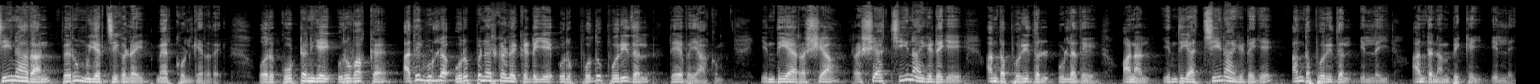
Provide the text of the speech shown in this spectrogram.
சீனாதான் பெரும் முயற்சிகளை மேற்கொள்கிறது. ஒரு கூட்டணியை உருவாக்க அதில் உள்ள உறுப்பினர்களுக்கிடையே ஒரு பொது புரிதல் தேவையாகும். இந்தியா ரஷ்யா ரஷ்யா சீனா இடையே அந்த புரிதல் உள்ளது. ஆனால் இந்தியா சீனா இடையே அந்த புரிதல் இல்லை அந்த நம்பிக்கை இல்லை.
